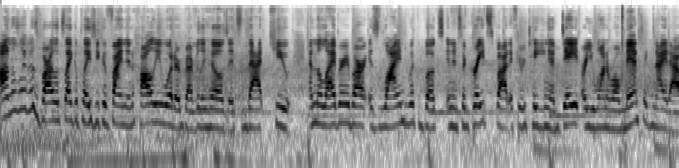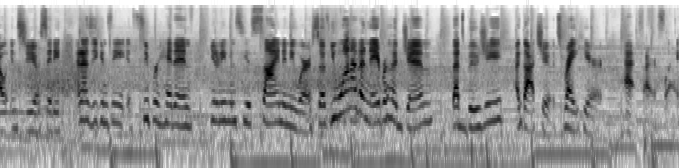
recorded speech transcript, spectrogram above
Honestly, this bar looks like a place you could find in Hollywood or Beverly Hills. It's that cute. And the library bar is lined with books, and it's a great spot if you're taking a date or you want a romantic night out in Studio City. And as you can see, it's super hidden. You don't even see a sign anywhere. So if you wanted a neighborhood gym that's bougie, I got you. It's right here at Firefly.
